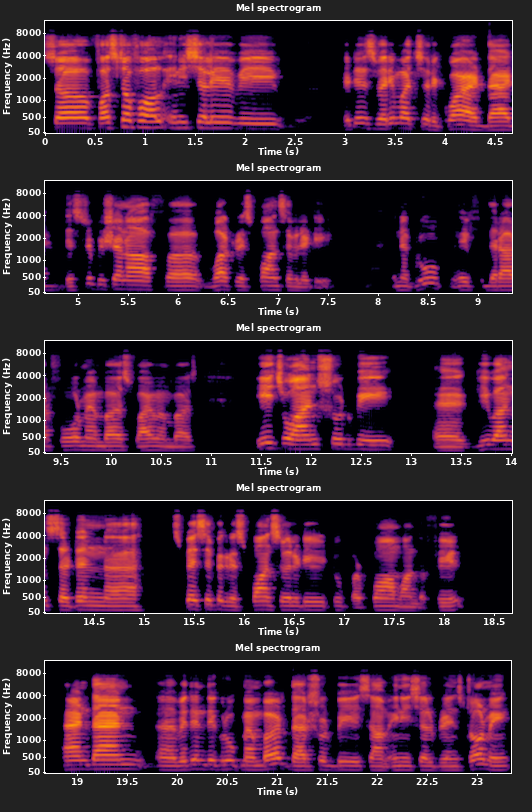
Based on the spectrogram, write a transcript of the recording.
So first of all, initially we it is very much required that distribution of uh, work responsibility in a group if there are four members five members each one should be uh, given certain uh, specific responsibility to perform on the field and then uh, within the group member there should be some initial brainstorming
